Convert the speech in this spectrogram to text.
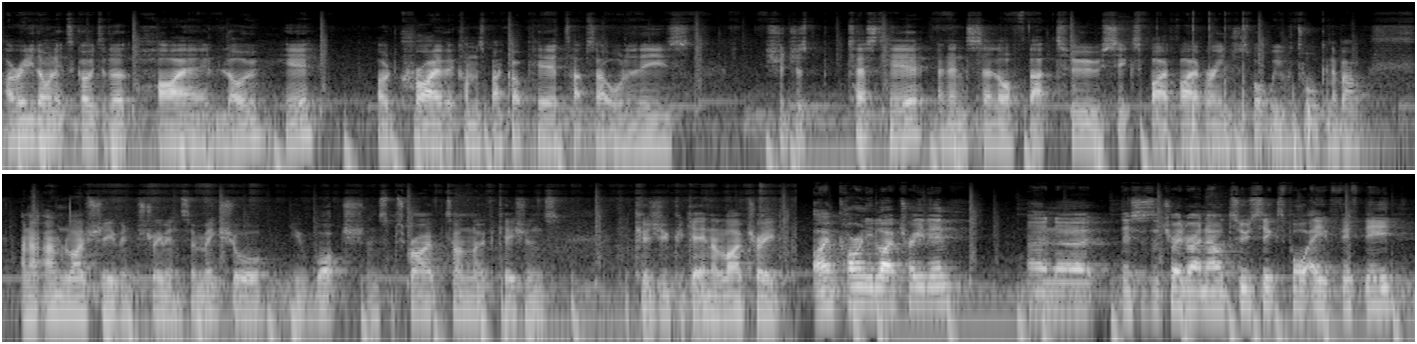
I really don't want it to go to the high low here. I would cry if it comes back up here, taps out all of these. should just test here and then sell off that 2655 range is what we were talking about. And I am live streaming streaming so make sure you watch and subscribe turn on notifications because you could get in a live trade. I'm currently live trading and uh, this is the trade right now 264850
